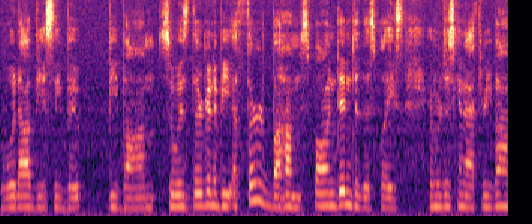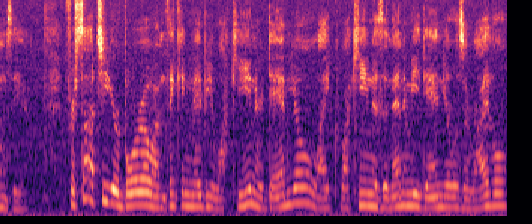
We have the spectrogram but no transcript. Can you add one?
would obviously be, be Bam. So is there going to be a third Bam spawned into this place, and we're just going to have three Bams here? For Sachi or Boro, I'm thinking maybe Hoaqin or Daniel. Like Hoaqin is an enemy, Daniel is a rival.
